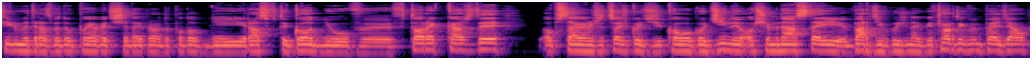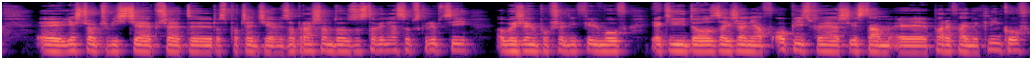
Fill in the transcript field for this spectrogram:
Filmy teraz będą pojawiać się najprawdopodobniej raz w tygodniu, w wtorek każdy. Obstawiam, że coś godzi- koło godziny 18, bardziej w godzinach wieczornych bym powiedział. E, Jeszcze oczywiście przed e, rozpoczęciem zapraszam do zostawienia subskrypcji, obejrzenia poprzednich filmów, jak i do zajrzenia w opis, ponieważ jest tam e, parę fajnych linków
